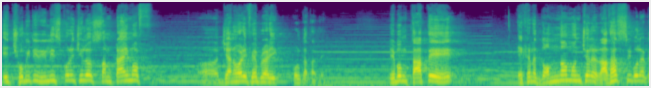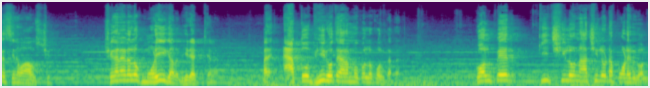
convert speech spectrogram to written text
এই ছবিটি রিলিজ করেছিল সাম টাইম অফ জানুয়ারি, ফেব্রুয়ারি কলকাতাতে। এবং তাতে এখানে দমদম অঞ্চলে রাধাশ্রী বলে একটা সিনেমা হাউস ছিল। সেখানে একটা লোক মরেই গেল ভিড়ের ঠেলা। মানে এত ভিড় হতে আরম্ভ করল কলকাতাতে। গল্পের কি ছিল, না ছিল, ওটা পরের গল্প।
